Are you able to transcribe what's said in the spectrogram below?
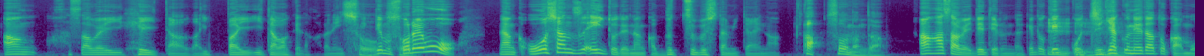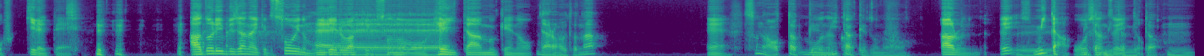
アン・ハサウェイヘイターがいっぱいいたわけだからね。でもそれをなんかオーシャンズ8でなんかぶっ潰したみたいな。あそうなんだアン・ハサウェイ出てるんだけど、結構自虐ネタとかもう吹っ切れて、アドリブじゃないけど、そういうのも入れるわけよ。そのヘイター向けの。なるほどな。ええ、そんなんあったっけ？見たけどな。あるんだ。え、見た？オーシャンズ見た見た8。見た。うん。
